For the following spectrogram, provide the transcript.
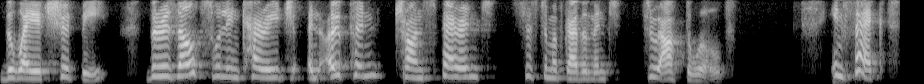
the way it should be, the results will encourage an open, transparent system of government throughout the world. In fact,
